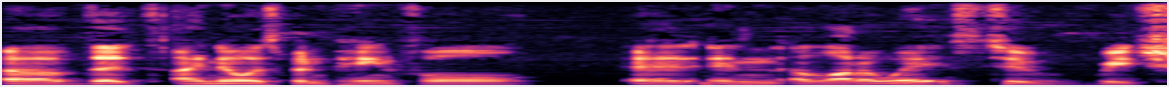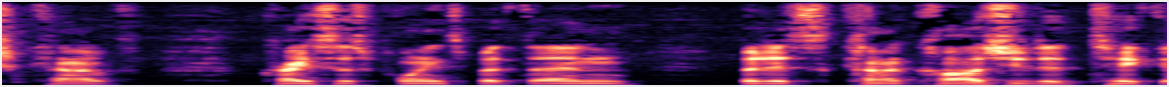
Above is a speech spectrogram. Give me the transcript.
uh that i know has been painful in, in a lot of ways to reach kind of crisis points but then but it's kind of caused you to take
